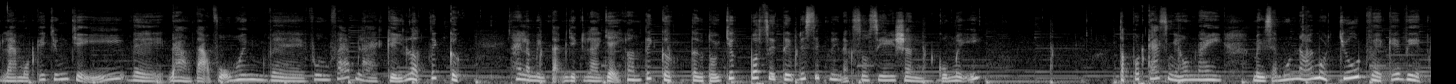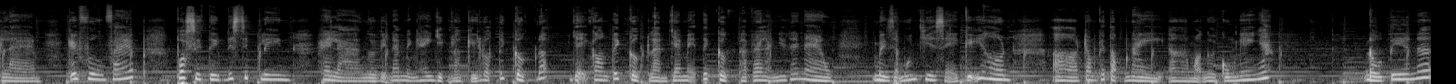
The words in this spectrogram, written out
là một cái chứng chỉ về đào tạo phụ huynh về phương pháp là kỷ luật tích cực hay là mình tạm dịch là dạy con tích cực từ tổ chức Positive Discipline Association của Mỹ tập podcast ngày hôm nay mình sẽ muốn nói một chút về cái việc là cái phương pháp positive discipline hay là người Việt Nam mình hay dịch là kỷ luật tích cực đó. Dạy con tích cực làm cha mẹ tích cực thật ra là như thế nào? Mình sẽ muốn chia sẻ kỹ hơn uh, trong cái tập này uh, mọi người cùng nghe nhé. Đầu tiên á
